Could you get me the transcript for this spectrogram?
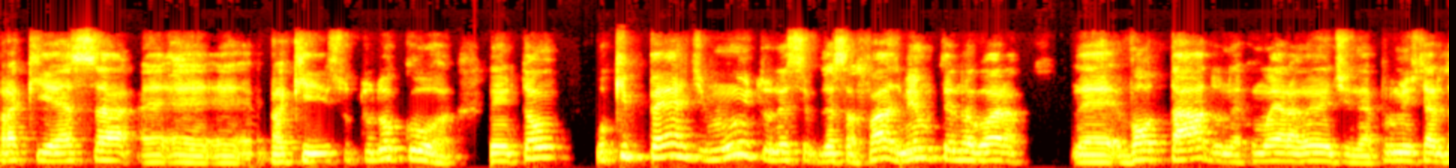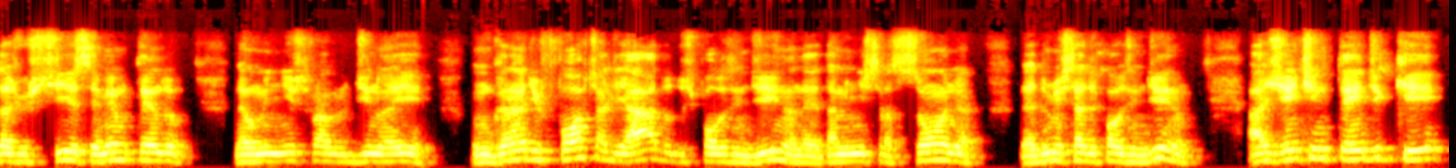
para que essa é, é, é para que isso tudo ocorra. Então, o que perde muito nesse, nessa fase, mesmo tendo agora né, voltado, né, como era antes, né, para o Ministério da Justiça, e mesmo tendo né, o ministro Flávio Dino aí, um grande forte aliado dos povos indígenas, né, da ministra Sônia, né, do Ministério dos Povos Indígenas, a gente entende que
